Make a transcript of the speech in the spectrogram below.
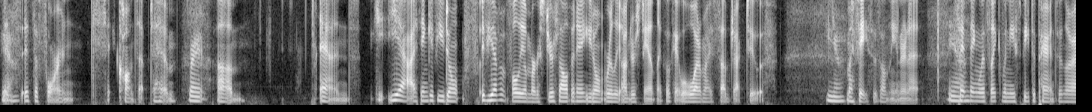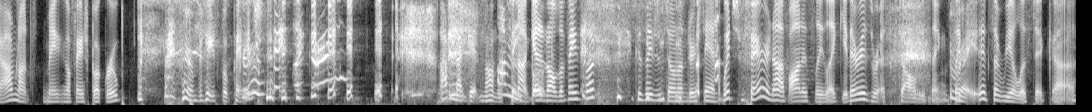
Yeah. it's, it's a foreign th- concept to him. Right. Um, and yeah, I think if you don't, if you haven't fully immersed yourself in it, you don't really understand like, okay, well, what am I subject to if Yeah. my face is on the internet? yeah. Same thing with like when you speak to parents and they're like, I'm not making a Facebook group or a Facebook page. I'm not getting on the I'm Facebook. not getting on the Facebook because they just don't understand. Which fair enough, honestly. Like there is risk to all these things. Like, Right. It's a realistic uh,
